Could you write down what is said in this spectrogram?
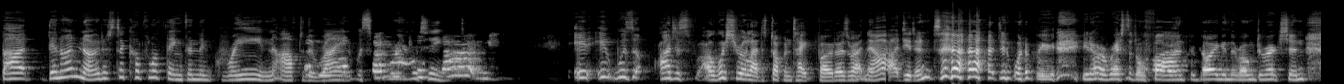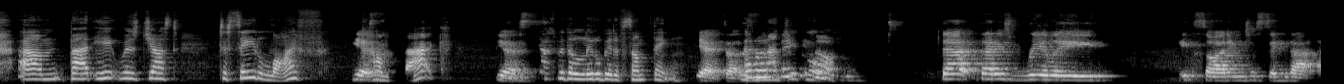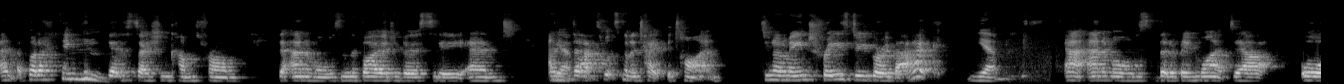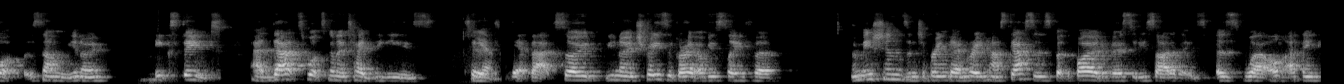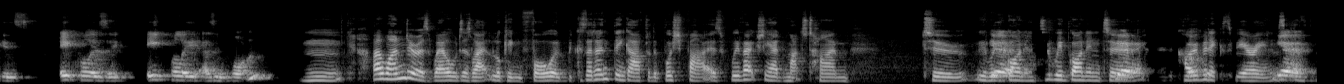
but then I noticed a couple of things in the green after the rain. It was How do you sprouting. It, it was. I just. I wish you were allowed to stop and take photos right now. I didn't. I didn't want to be, you know, arrested or fined for going in the wrong direction. Um, but it was just to see life Yes. come back Yes. just with a little bit of something. Yeah, it does. was And I think um, that that is really exciting to see that. And but I think the Mm. devastation comes from the animals and the biodiversity and and Yeah. that's what's going to take the time. Do you know what I mean? Trees do grow back. Yeah, uh, animals that have been wiped out or some, you know, extinct. And that's what's going to take the years to, Yeah. to get back. So, you know, trees are great, obviously, for emissions and to bring down greenhouse gases, but the biodiversity side of it is, as well, I think, is equal as equally as important. mm. I wonder as well, just like looking forward, because I don't think after the bushfires we've actually had much time to. We've Yeah. gone into we've gone into Yeah. the COVID experience. Yeah. So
